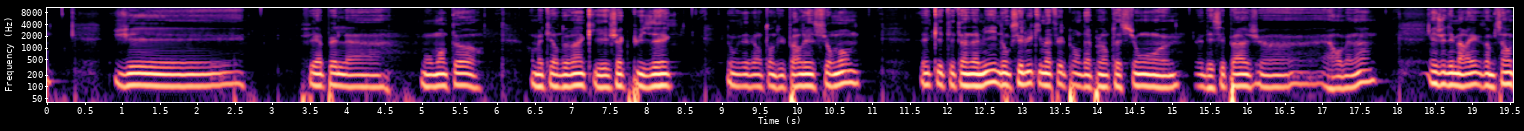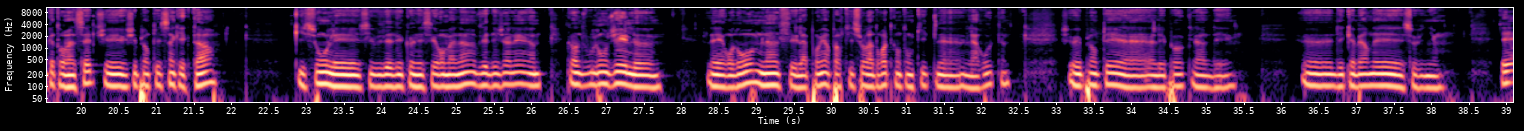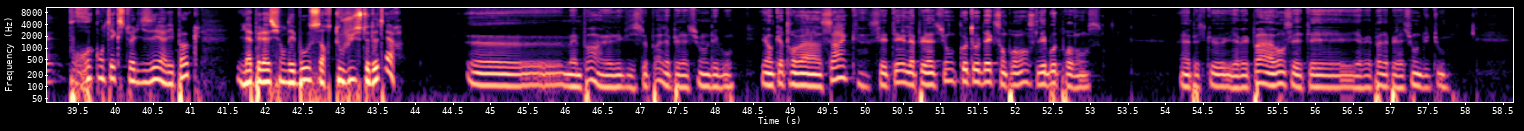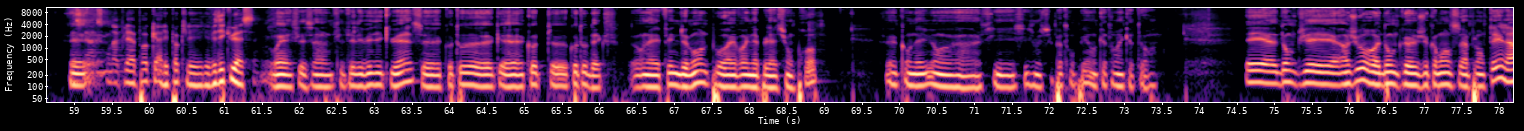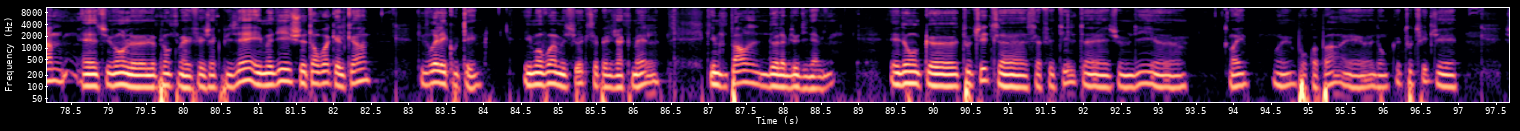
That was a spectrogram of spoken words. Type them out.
J'ai fait appel à mon mentor en matière de vin qui est Jacques Puiset, dont vous avez entendu parler sûrement, et qui était un ami. Donc c'est lui qui m'a fait le plan d'implantation euh, des cépages euh, à Romanin. Et j'ai démarré comme ça en 87. J'ai planté 5 hectares, qui sont les, si vous avez- connaissez Romanin, vous êtes déjà allé, hein, quand vous longez l'aérodrome, là c'est la première partie sur la droite quand on quitte la route. J'avais planté euh, à l'époque des, euh, des cabernets sauvignons. Et Pour recontextualiser à l'époque, l'appellation des Beaux sort tout juste de terre. Euh, même pas, elle n'existe pas, l'appellation des Beaux. Et en 85, c'était l'appellation Coteau d'Aix en Provence, les Beaux de Provence. Euh, parce qu'il n'y avait pas, avant, c'était, il n'y avait pas d'appellation du tout. C'est ce qu'on appelait à l'époque, les, les VDQS. Ouais, c'est ça. C'était les VDQS, euh, Coteau, euh, Côte, Coteau d'Aix. On avait fait une demande pour avoir une appellation propre qu'on a en, euh, si, si je me suis pas trompé, en 94. Et euh, donc j'ai un jour, euh, donc euh, je commence à planter là, et suivant le, plan que m'avait fait Jacques Puiset, et il me dit je t'envoie quelqu'un, tu devrais l'écouter. Il m'envoie un monsieur qui s'appelle Jacques Mel, qui me parle de la biodynamie. Et donc, euh, tout de suite, ça, fait tilt. Et je me dis, euh, oui, oui, pourquoi pas. Et euh, donc, tout de suite, j'ai,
